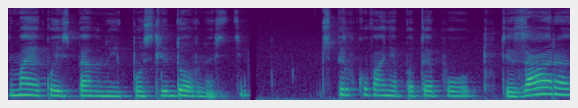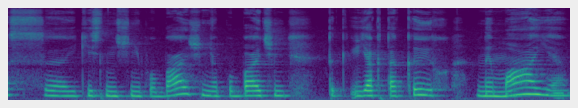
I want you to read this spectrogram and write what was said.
немає якоїсь певної послідовності. Спілкування по типу тут і зараз, е, якісь нічні побачення, побачень як таких немає.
